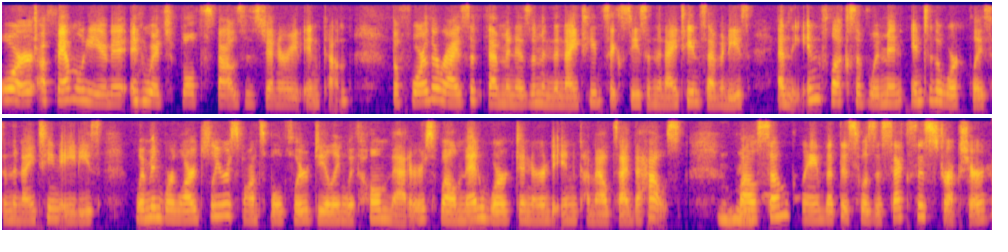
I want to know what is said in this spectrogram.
Or a family unit in which both spouses generate income. Before the rise of feminism in the 1960s and the 1970s, and the influx of women into the workplace in the 1980s, women were largely responsible for dealing with home matters, while men worked and earned income outside the house. Mm-hmm. While some claim that this was a sexist structure,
